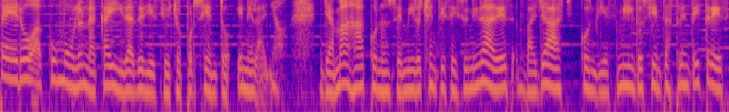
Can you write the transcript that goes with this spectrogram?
pero acumula una caída de 18% en el año. Yamaha con 11.086 unidades, Bajaj con 10.233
